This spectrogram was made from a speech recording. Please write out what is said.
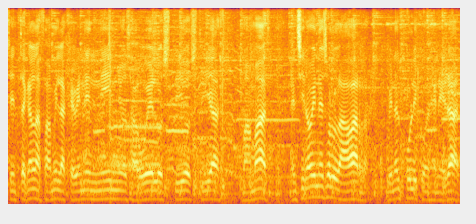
se integran la familia, que vienen niños, abuelos, tíos, tías, mamás. En sí no viene solo la barra, viene el público en general,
